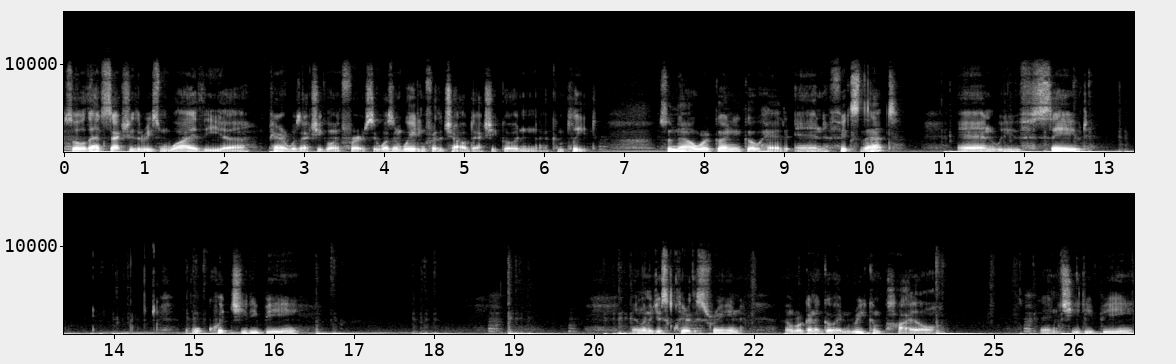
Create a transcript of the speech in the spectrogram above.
So that's actually the reason why the uh, parent was actually going first. It wasn't waiting for the child to actually go and uh, complete. So now we're going to go ahead and fix that. And we've saved. We'll quit GDB. And let me just clear the screen and we're going to go ahead and recompile and GDB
